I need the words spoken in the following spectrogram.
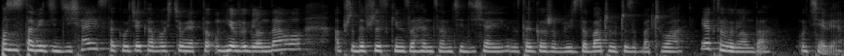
pozostawię Ci dzisiaj z taką ciekawością, jak to u mnie wyglądało, a przede wszystkim zachęcam Cię dzisiaj do tego, żebyś zobaczył czy zobaczyła, jak to wygląda u Ciebie.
